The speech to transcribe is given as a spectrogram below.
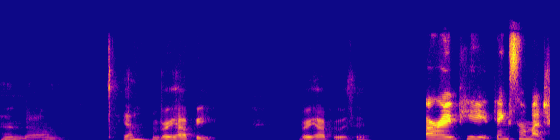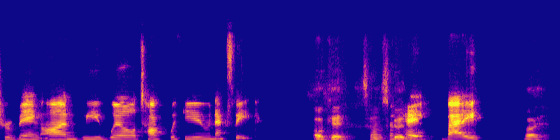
And um yeah i'm very happy very happy with it. All right pete thanks so much for being on. We will talk with you next week. Okay sounds good. Okay bye. Bye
